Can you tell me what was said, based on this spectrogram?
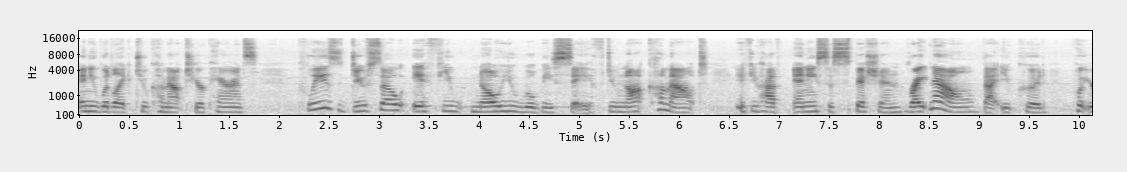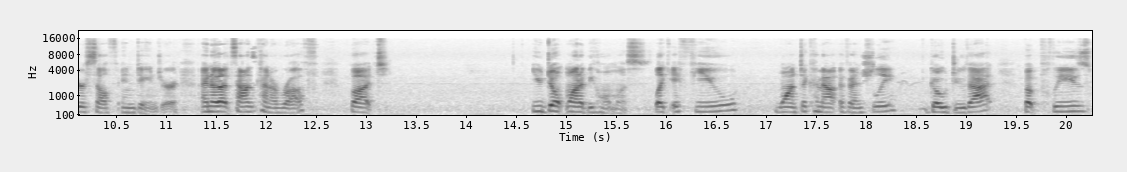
and you would like to come out to your parents, please do so if you know you will be safe. Do not come out if you have any suspicion right now that you could put yourself in danger. I know that sounds kind of rough, but you don't want to be homeless. Like, if you want to come out eventually, go do that, but please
